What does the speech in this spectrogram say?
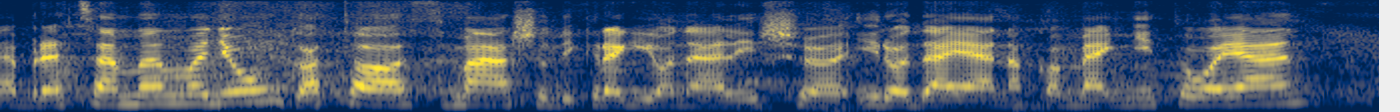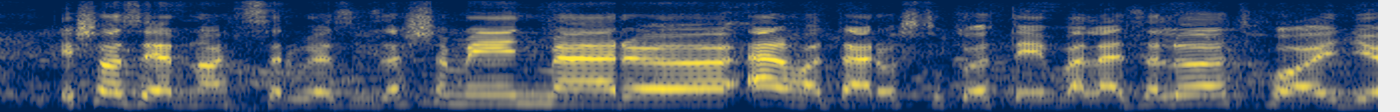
Debrecenben vagyunk, a TASZ második regionális irodájának a megnyitóján, és azért nagyszerű ez az esemény, mert elhatároztuk öt évvel ezelőtt, hogy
